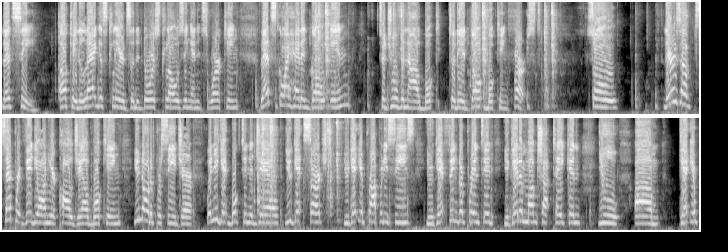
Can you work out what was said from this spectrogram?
let's see. Okay, the lag is cleared, so the door's closing and it's working. Let's go ahead and go in to juvenile book to the adult booking first. So there's a separate video on here called jail booking. You know the procedure. When you get booked in the jail, you get searched, you get your property seized, you get fingerprinted, you get a mugshot taken, you um, get your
